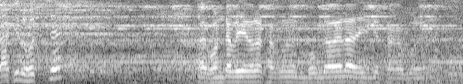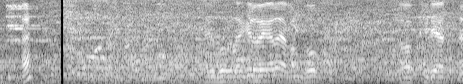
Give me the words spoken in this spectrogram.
দাখিল হচ্ছে। তা ঘণ্টা বেজে গেল ঠাকুরের ভোগ দেওয়া গেল আর এইদিকে থাকা পড়ে গেল। হ্যাঁ? এই ভোগ দাখিল হয়ে গেল এখন ভোগ আবার ফিরে আসছে।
